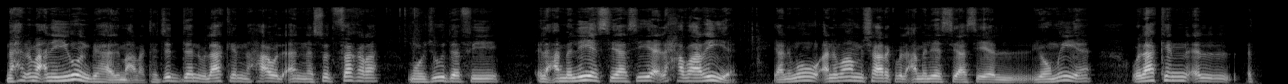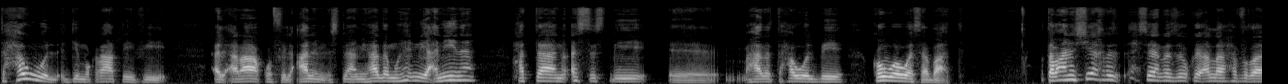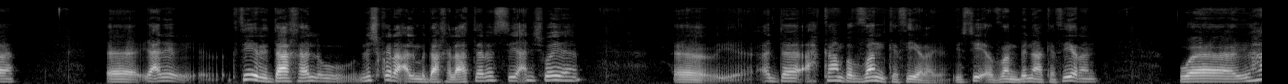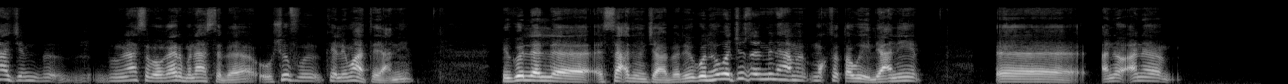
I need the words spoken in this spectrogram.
نحن معنيون بهذه المعركة جدا ولكن نحاول أن نسد ثغرة موجودة في العملية السياسية الحضارية. يعني مو أنا ما مشارك بالعملية السياسية اليومية ولكن التحول الديمقراطي في العراق وفي العالم الإسلامي هذا مهم يعنينا حتى نؤسس بهذا التحول بقوة وثبات. طبعا الشيخ حسين رزوقي الله يحفظه آه، يعني كثير يداخل ونشكره على مداخلاته بس يعني شوية آه، عنده أحكام بالظن كثيرة يسيء الظن بنا كثيرا ويهاجم بمناسبة وغير مناسبة. وشوفوا كلماته يعني يقول السعد بن جابر يقول هو جزء منها وقت طويل. يعني آه، أنا أنا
